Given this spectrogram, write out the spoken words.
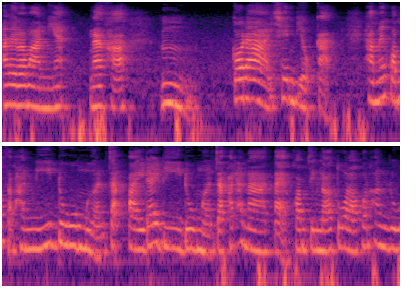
อะไรประมาณนี้นะคะ อืม ก็ได้เช่นเดียวกันทำให้ความสัมพันธ์นี้ดูเหมือนจะไปได้ดี ดูเหมือนจะพัฒนา แต่ความจริงแล้วตัวเราค่อนข้างรู้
